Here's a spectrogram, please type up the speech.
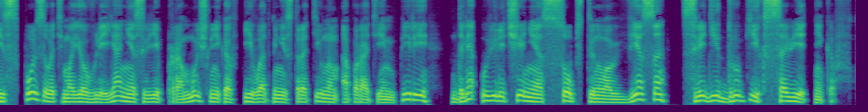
использовать мое влияние среди промышленников и в административном аппарате империи для увеличения собственного веса среди других советников?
